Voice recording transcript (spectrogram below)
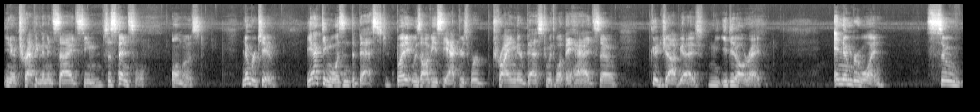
you know, trapping them inside seem suspenseful. Almost. Number two, the acting wasn't the best, but it was obvious the actors were trying their best with what they had, so good job, guys. You did alright. And number one, so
